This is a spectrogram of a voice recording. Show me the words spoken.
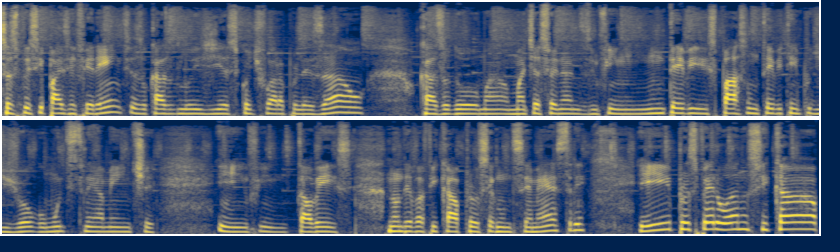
seus principais referentes, o caso do Luiz Dias ficou de fora por lesão, o caso do Ma Matias Fernandes, enfim, não teve espaço, não teve tempo de jogo, muito estranhamente. E, enfim, talvez não deva ficar para o segundo semestre. E para os peruanos fica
